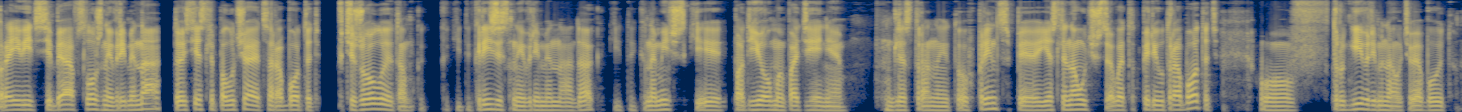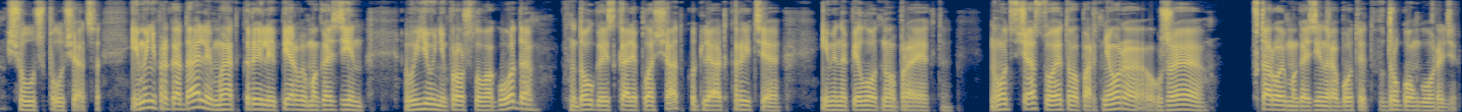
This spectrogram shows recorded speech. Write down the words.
проявить себя в сложные времена. То есть, если получается работать в тяжелые, там, какие-то кризисные времена, да, какие-то экономические подъемы, падения, для страны, то, в принципе, если научишься в этот период работать, в другие времена у тебя будет еще лучше получаться. И мы не прогадали, мы открыли первый магазин в июне прошлого года, долго искали площадку для открытия именно пилотного проекта. Но вот сейчас у этого партнера уже второй магазин работает в другом городе.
